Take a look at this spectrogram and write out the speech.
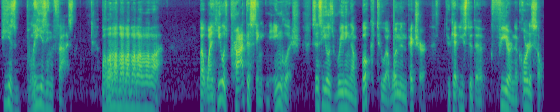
He is blazing fast. Blah, blah, blah, blah, blah, blah, blah, blah. But when he was practicing in English, since he was reading a book to a women picture to get used to the fear and the cortisol,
